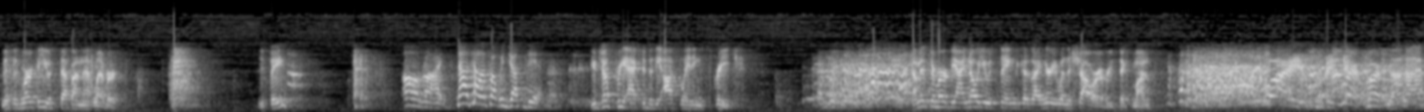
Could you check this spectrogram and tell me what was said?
Mrs. Murphy, you step on that lever. You see? All right. Now tell us what we just did. You just reacted to the oscillating screech. Now, Mr. Murphy, I know you sing because I hear you in the shower every six months. Why? Murph, Murph, now, uh,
